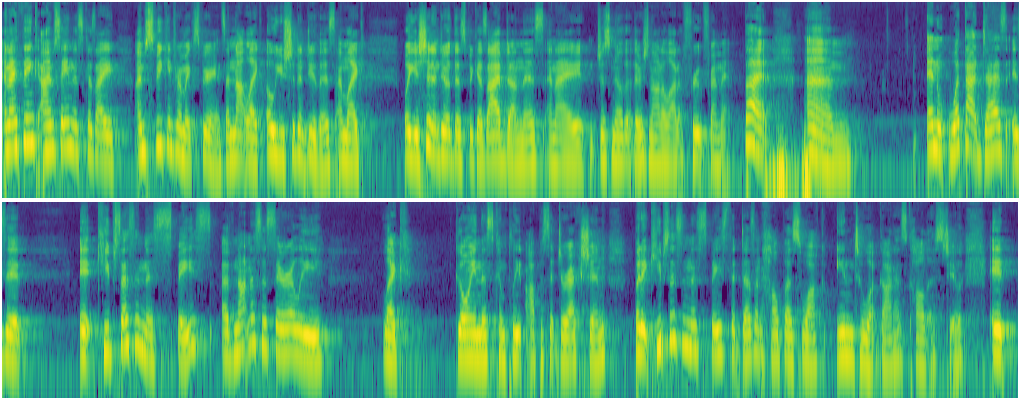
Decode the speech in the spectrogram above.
And I think I'm saying this because I'm speaking from experience. I'm not like, oh, you shouldn't do this. I'm like, well, you shouldn't do it this because I've done this, and I just know that there's not a lot of fruit from it. But, um, and what that does is it it keeps us in this space of not necessarily like going this complete opposite direction, but it keeps us in this space that doesn't help us walk into what God has called us to. It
